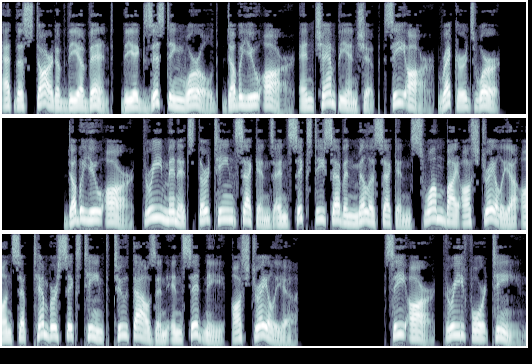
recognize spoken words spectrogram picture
At the start of the event, the existing World WR and Championship CR records were WR 3 minutes 13 seconds and 67 milliseconds swum by Australia on September 16, 2000 in Sydney, Australia. CR 314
